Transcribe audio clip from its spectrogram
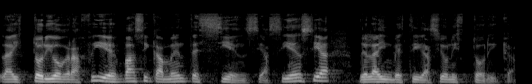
la historiografía es básicamente ciencia, ciencia de la investigación histórica.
